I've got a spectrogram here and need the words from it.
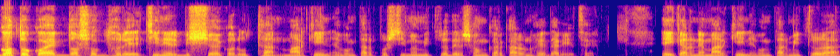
গত কয়েক দশক ধরে চীনের বিস্ময়কর উত্থান মার্কিন এবং তার পশ্চিমা মিত্রদের শঙ্কার কারণ হয়ে দাঁড়িয়েছে। এই কারণে মার্কিন এবং তার মিত্ররা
